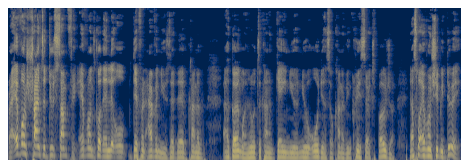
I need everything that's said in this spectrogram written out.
Right, everyone's trying to do something. Everyone's got their little different avenues that they're kind of uh, going on in order to kind of gain you a new audience or kind of increase their exposure. That's what everyone should be doing.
